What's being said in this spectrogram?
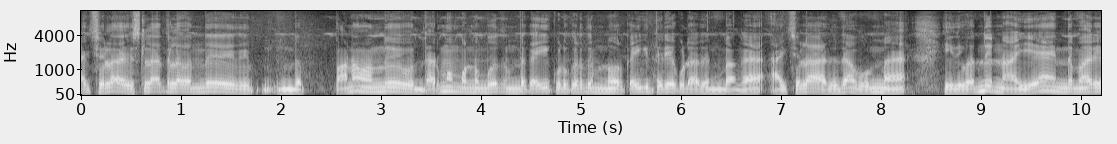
ஆக்சுவலாக இஸ்லாத்தில் வந்து இந்த பணம் வந்து தர்மம் பண்ணும்போது இந்த கைக்கு கொடுக்கறது இன்னொரு கைக்கு தெரியக்கூடாதுன்பாங்க. ஆக்சுவலாக அதுதான் உண்மை. இது வந்து நான் ஏன் இந்த மாதிரி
